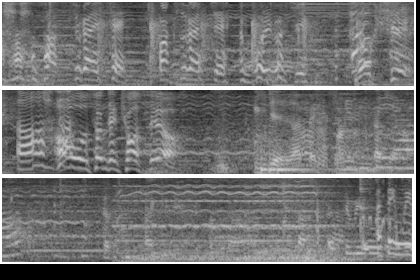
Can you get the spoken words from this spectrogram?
아, 박수갈채. 박수갈채. 머리걸기. 역시. 어우 선택 좋았어요. You did, I bet so. I think we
